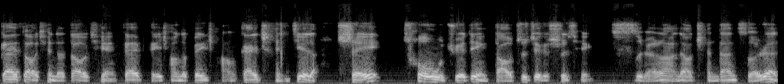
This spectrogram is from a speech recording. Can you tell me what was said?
该道歉的道歉，该赔偿的赔偿，该惩戒的谁错误决定导致这个事情死人了，要承担责任；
